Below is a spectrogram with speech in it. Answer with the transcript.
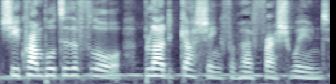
She crumpled to the floor, blood gushing from her fresh wound.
